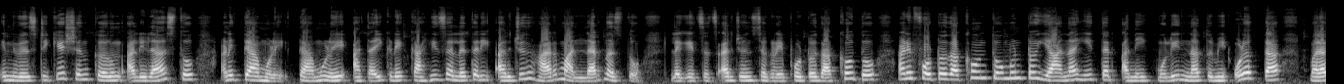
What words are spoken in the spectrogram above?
इन्व्हेस्टिगेशन करून आलेला असतो आणि त्यामुळे त्यामुळे आता इकडे काही झालं तरी अर्जुन हार मानणार नसतो. लगेचच अर्जुन सगळे फोटो दाखवतो आणि फोटो दाखवून तो म्हणतो या नाही तर अनेक मुलींना तुम्ही ओळखता. मला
